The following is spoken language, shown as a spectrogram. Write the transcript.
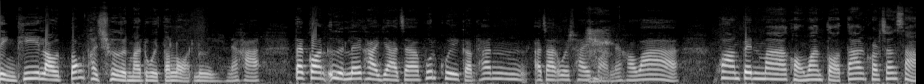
สิ่งที่เราต้องเผชิญมาโดยตลอดเลยนะคะ แต่ก่อนอื่นเลยค่ะ อยากจะพูดคุยกับท่านอาจารย์อวยชัยก่อนนะคะว่า ความเป็นมาของวันต่อต้านคอร์รัปชันสา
